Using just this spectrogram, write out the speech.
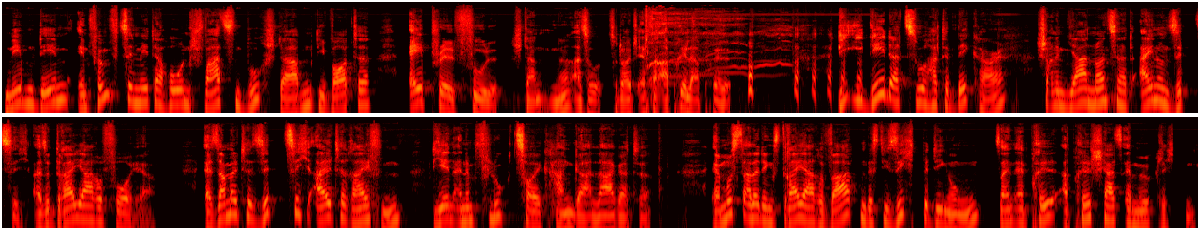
neben dem in 15 Meter hohen schwarzen Buchstaben die Worte April Fool standen, ne? also zu Deutsch etwa April, April. Die Idee dazu hatte Becker schon im Jahr 1971, also drei Jahre vorher. Er sammelte 70 alte Reifen, die er in einem Flugzeughangar lagerte. Er musste allerdings drei Jahre warten, bis die Sichtbedingungen seinen April Aprilscherz ermöglichten.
